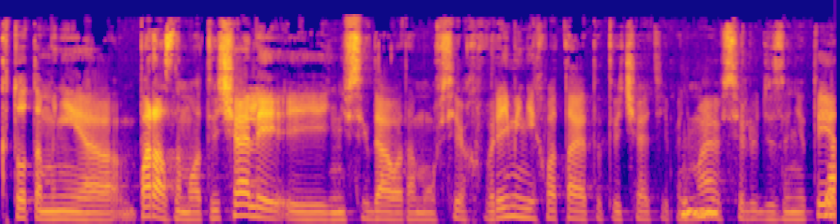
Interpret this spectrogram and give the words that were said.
кто-то мне по-разному отвечали, и не всегда там у всех времени хватает отвечать, и понимаю, все люди заняты.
